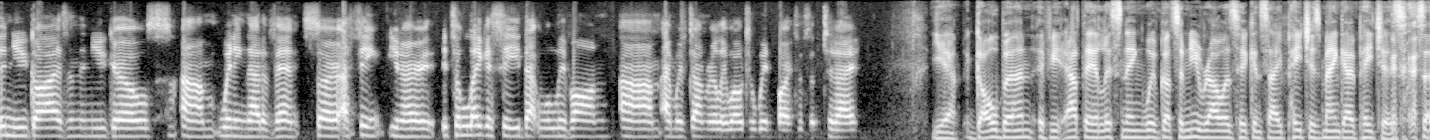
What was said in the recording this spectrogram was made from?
the new guys and the new girls um, winning that event. So I think you know it's a legacy that will live on, um, and we've done really well to win both of them today. Yeah, Goulburn, if you're out there listening, we've got some new rowers who can say peaches, mango, peaches. So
